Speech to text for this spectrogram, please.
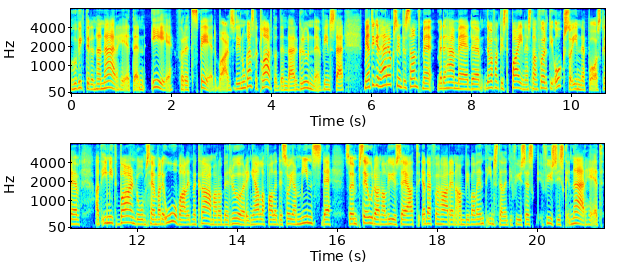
och hur viktig den här närheten är för ett spädbarn. Så det är nog ganska klart att den där grunden finns där. Men jag tycker det här är också intressant med, med det här med, eh, det var faktiskt Pai nästan 40 också inne på och skrev att i mitt barndomshem var det ovanligt med kramar och beröring. I alla fall är det så jag minns det. Så en pseudoanalys är att jag därför har en ambivalent inställning till fysisk, fysisk närhet.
